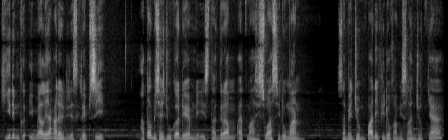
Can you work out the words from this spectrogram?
kirim ke email yang ada di deskripsi. Atau bisa juga DM di Instagram at mahasiswa siluman. Sampai jumpa di video kami selanjutnya.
